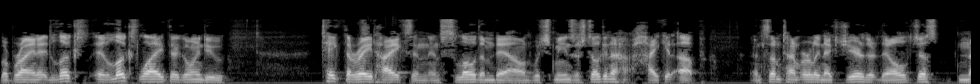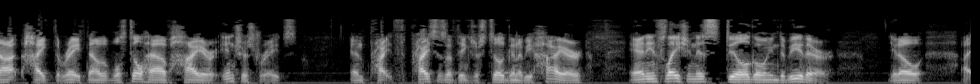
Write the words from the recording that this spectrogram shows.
but Brian, it looks it looks like they're going to take the rate hikes and, and slow them down, which means they're still going to hike it up. And sometime early next year, they'll just not hike the rates. Now we'll still have higher interest rates, and price, prices of things are still going to be higher, and inflation is still going to be there. You know, I,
